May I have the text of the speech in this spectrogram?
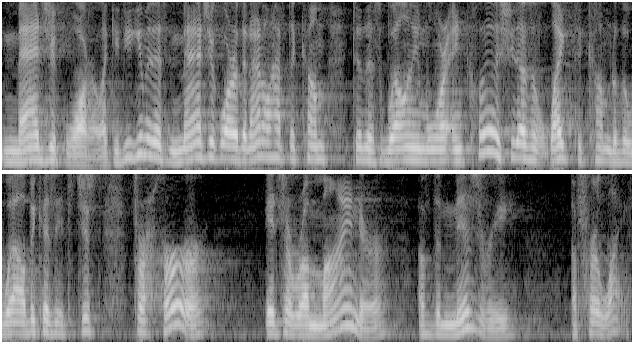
magic water. Like, if you give me this magic water, then I don't have to come to this well anymore. And clearly, she doesn't like to come to the well because it's just, for her, it's a reminder of the misery of her life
